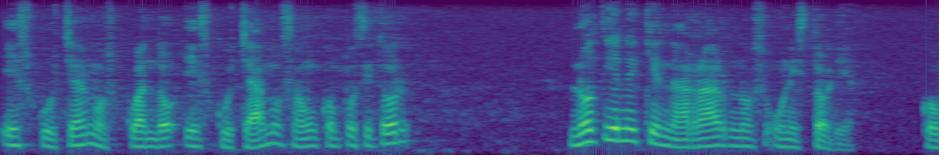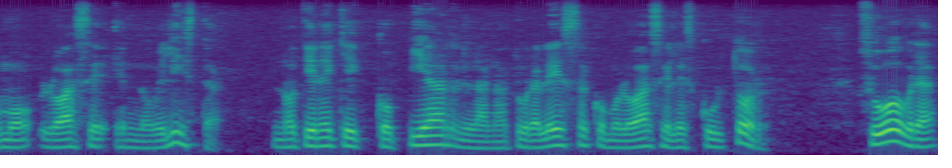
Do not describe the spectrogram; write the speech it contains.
escuchamos cuando escuchamos a un compositor? No tiene que narrarnos una historia, como lo hace el novelista, no tiene que copiar la naturaleza como lo hace el escultor. Su obra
